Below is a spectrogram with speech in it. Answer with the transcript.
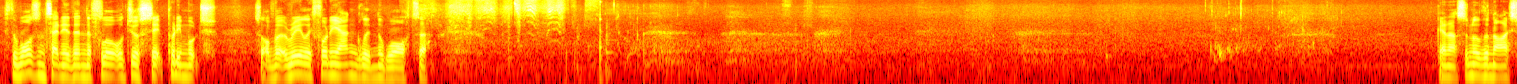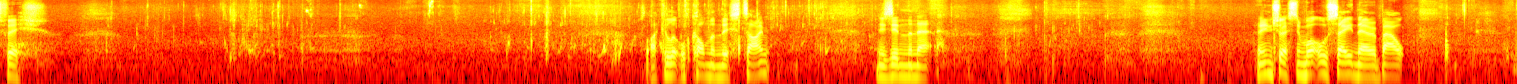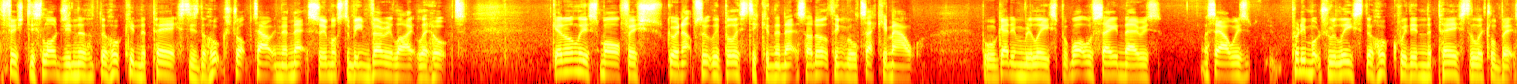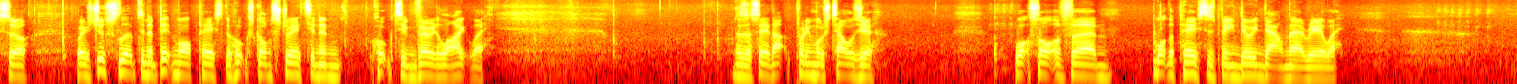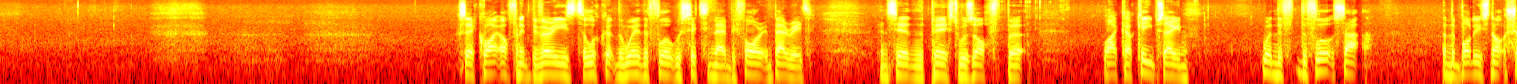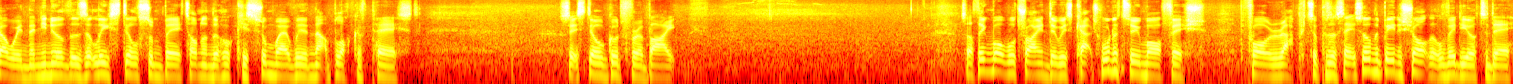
if there wasn't any, then the float will just sit pretty much sort of at a really funny angle in the water. Again, that's another nice fish. Like a little common this time, and he's in the net. And interesting what I was saying there about the fish dislodging the, the hook in the paste is the hook's dropped out in the net so it must have been very lightly hooked. Again only a small fish going absolutely ballistic in the net so I don't think we'll take him out but we'll get him released but what I was saying there is I say I was pretty much released the hook within the paste a little bit so where it's just slurped in a bit more paste the hook's gone straight in and hooked him very lightly. As I say that pretty much tells you what sort of um, what the paste has been doing down there really. say quite often it'd be very easy to look at the way the float was sitting there before it buried and say that the paste was off but like I keep saying when the, the float sat and the body's not showing then you know there's at least still some bait on and the hook is somewhere within that block of paste so it's still good for a bite so I think what we'll try and do is catch one or two more fish before we wrap it up as I say it's only been a short little video today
